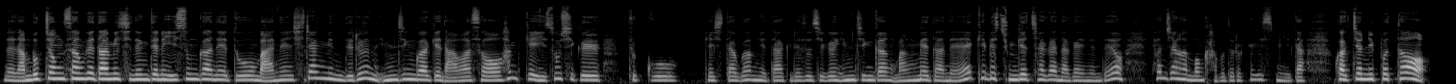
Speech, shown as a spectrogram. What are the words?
네, 남북 정상회담이 진행되는 이 순간에도 많은 실향민들은 임진각에 나와서 함께 이 소식을 듣고 계시다고 합니다. 그래서 지금 임진각 막매단에 KBS 중계차가 나가 있는데요. 현장 한번 가보도록 하겠습니다. 곽지연 리포터.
